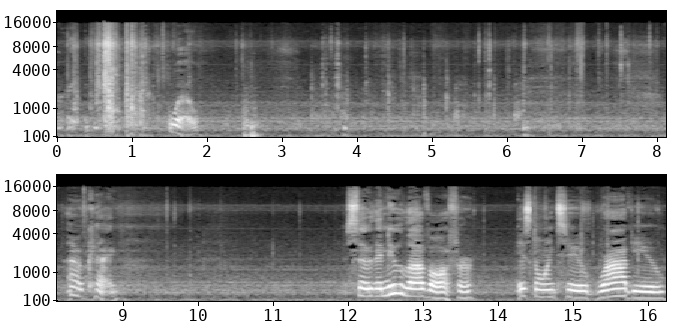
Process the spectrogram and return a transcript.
Alright. Whoa. Okay. So the new love offer is going to rob you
